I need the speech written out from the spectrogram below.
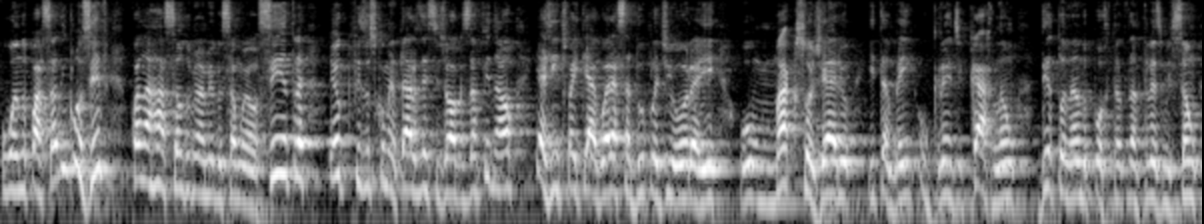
o ano passado, inclusive com a narração do meu amigo Samuel Sintra, eu que fiz os comentários desses jogos na final e a gente vai ter agora essa dupla de ouro aí, o Max Rogério e também o grande Carlão detonando, portanto, na transmissão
